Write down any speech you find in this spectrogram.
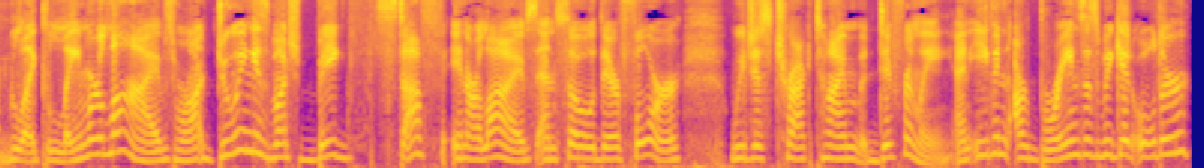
like lamer lives. We're not doing as much big stuff in our lives. And so therefore we just track time differently. And even our brains as we get older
